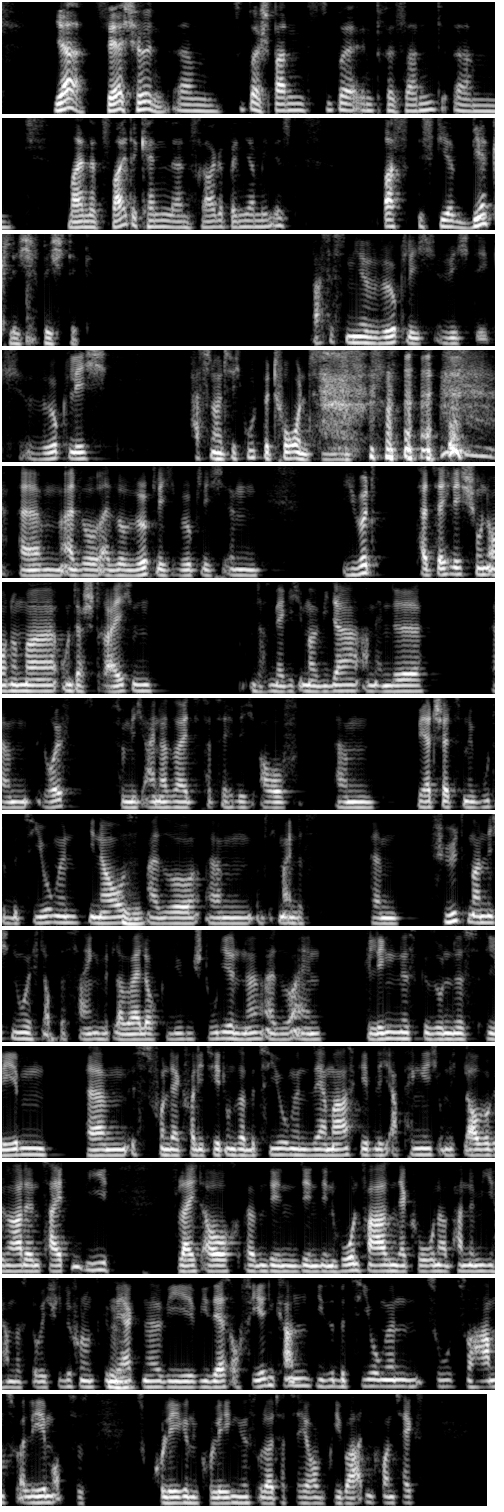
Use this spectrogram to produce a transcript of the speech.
Ja, sehr schön. Ähm, super spannend, super interessant. Ähm, meine zweite Kennenlernfrage, Benjamin, ist, was ist dir wirklich wichtig? Was ist mir wirklich wichtig? Wirklich, hast du natürlich gut betont. ähm, also, also wirklich, wirklich. Ähm, ich würde tatsächlich schon auch nochmal unterstreichen, und das merke ich immer wieder, am Ende ähm, läuft es für mich einerseits tatsächlich auf ähm, wertschätzende, gute Beziehungen hinaus. Mhm. Also, ähm, und ich meine, das ähm, fühlt man nicht nur, ich glaube, das zeigen mittlerweile auch genügend Studien, ne? also ein gelingendes, gesundes Leben ähm, ist von der Qualität unserer Beziehungen sehr maßgeblich abhängig. Und ich glaube, gerade in Zeiten wie vielleicht auch ähm, den, den, den hohen Phasen der Corona-Pandemie haben das, glaube ich, viele von uns mhm. gemerkt, mhm. ne, wie, wie sehr es auch fehlen kann, diese Beziehungen zu, zu haben, zu erleben, ob es zu Kolleginnen und Kollegen ist oder tatsächlich auch im privaten Kontext.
